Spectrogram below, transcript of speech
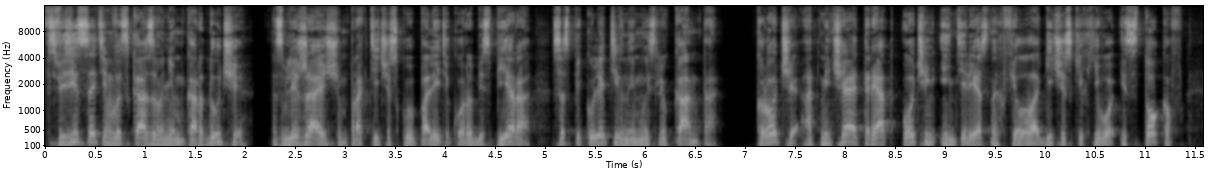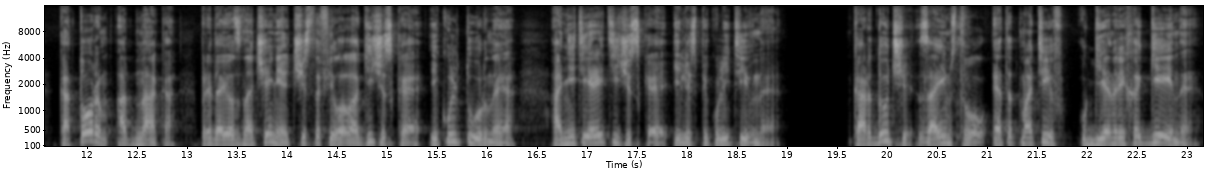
В связи с этим высказыванием Кардучи, сближающим практическую политику Робеспьера со спекулятивной мыслью Канта, Кроче отмечает ряд очень интересных филологических его истоков, которым, однако, придает значение чисто филологическое и культурное, а не теоретическое или спекулятивное. Кардучи заимствовал этот мотив у Генриха Гейне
